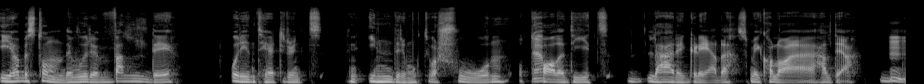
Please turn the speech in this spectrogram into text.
jeg har bestandig vært veldig orientert rundt den indre motivasjonen, og ta det dit læreglede, som jeg kaller det hele tida. mm,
